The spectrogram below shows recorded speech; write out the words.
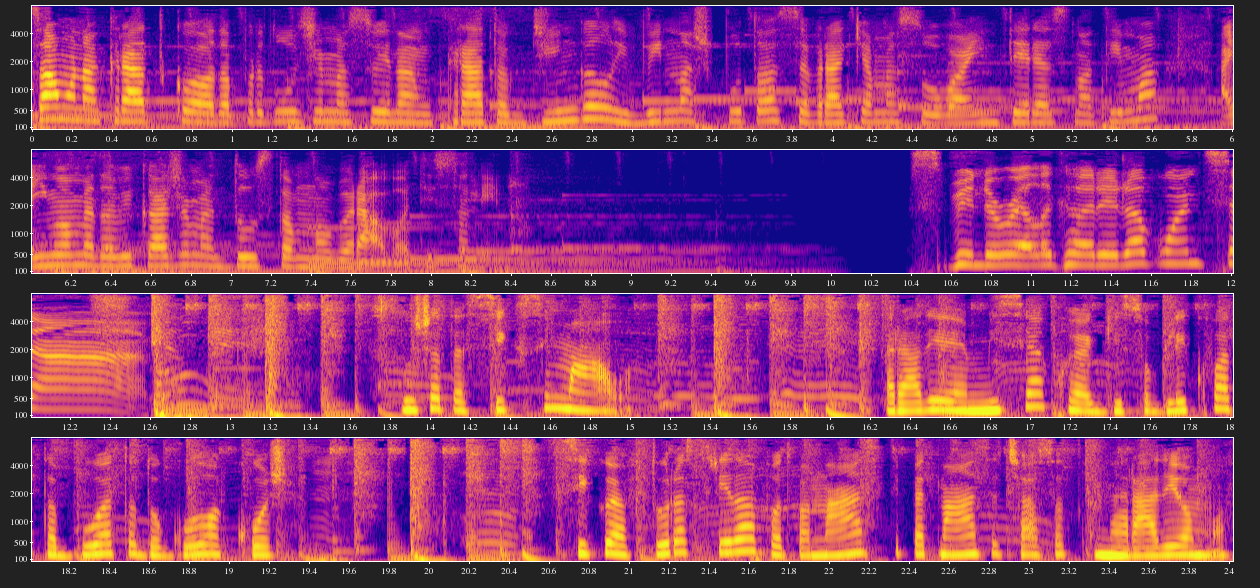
само на кратко да продолжиме со еден краток джингл и веднаш пута се враќаме со оваа интересна тема, а имаме да ви кажеме доста многу работи со Лена. Spinderella cut it up one time. Слушате Секси Мало. Радио емисија која ги собликува табуата до гола кожа. Секоја втора среда во 12:15 часот на Радио Мов.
